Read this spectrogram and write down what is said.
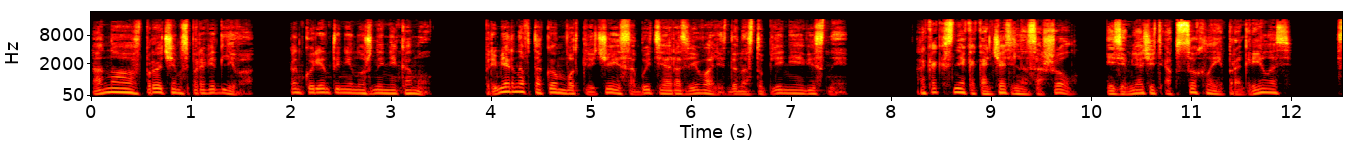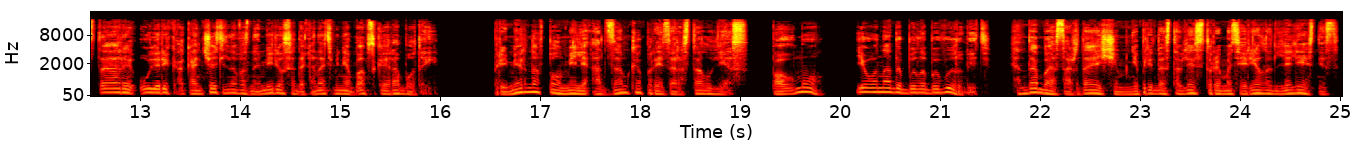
Оно, впрочем, справедливо. Конкуренты не нужны никому. Примерно в таком вот ключе и события развивались до наступления весны. А как снег окончательно сошел, и земля чуть обсохла и прогрелась, старый Ульрик окончательно вознамерился доконать меня бабской работой. Примерно в полмили от замка произрастал лес. По уму, его надо было бы вырубить, дабы осаждающим не предоставлять стройматериалы для лестниц,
